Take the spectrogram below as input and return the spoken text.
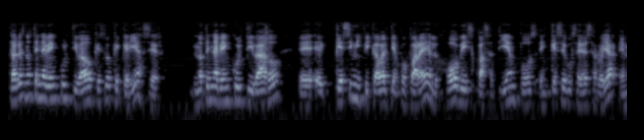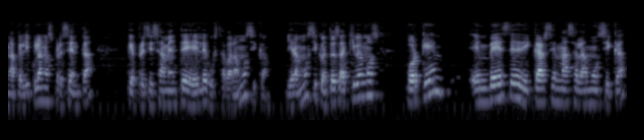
tal vez no tenía bien cultivado qué es lo que quería hacer. No tenía bien cultivado eh, eh, qué significaba el tiempo para él, hobbies, pasatiempos, en qué se gustaría desarrollar. En la película nos presenta que precisamente él le gustaba la música y era músico. Entonces aquí vemos por qué en vez de dedicarse más a la música,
